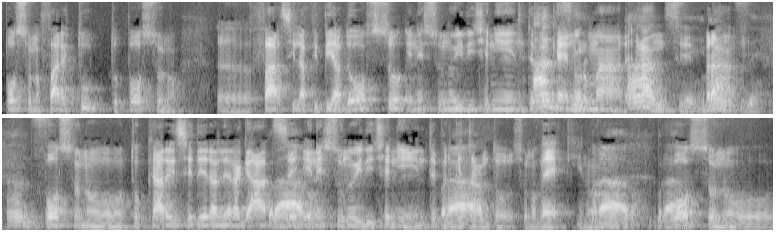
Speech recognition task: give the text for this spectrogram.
possono fare tutto, possono eh, farsi la pipì addosso e nessuno gli dice niente perché è Anzi, normale, anzi, anzi, bravi. anzi, anzi. Possono toccare il sedere alle ragazze Bravo. e nessuno gli dice niente perché Bravo. tanto sono vecchi, no? bravo. Possono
